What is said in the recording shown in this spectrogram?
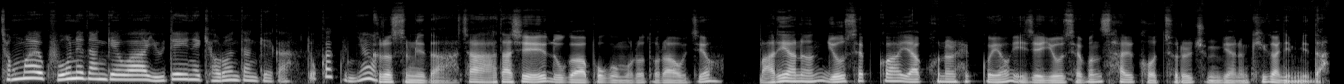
정말 구원의 단계와 유대인의 결혼 단계가 똑같군요. 그렇습니다. 자, 다시 누가 복음으로 돌아오지요. 마리아는 요셉과 약혼을 했고요. 이제 요셉은 살 거처를 준비하는 기간입니다.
